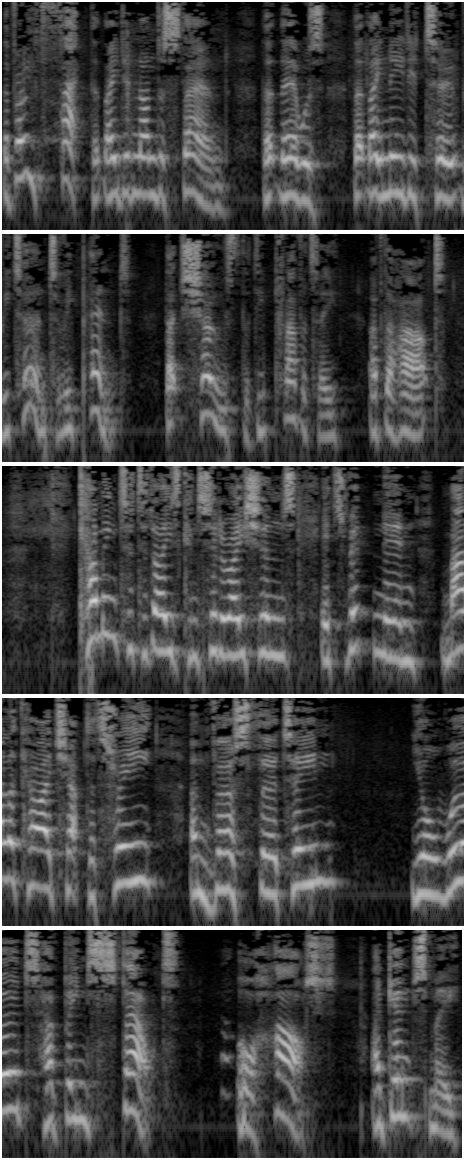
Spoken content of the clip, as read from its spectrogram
The very fact that they didn't understand that there was, that they needed to return, to repent, that shows the depravity of the heart. Coming to today's considerations, it's written in Malachi chapter 3 and verse 13, your words have been stout or harsh against me,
